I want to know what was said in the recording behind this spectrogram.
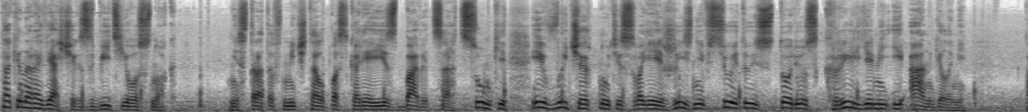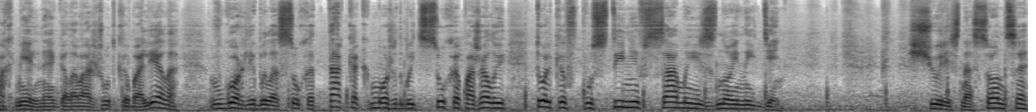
так и норовящих сбить его с ног. Нестратов мечтал поскорее избавиться от сумки и вычеркнуть из своей жизни всю эту историю с крыльями и ангелами. Похмельная голова жутко болела, в горле было сухо так, как может быть сухо, пожалуй, только в пустыне в самый знойный день. Щурясь на солнце,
